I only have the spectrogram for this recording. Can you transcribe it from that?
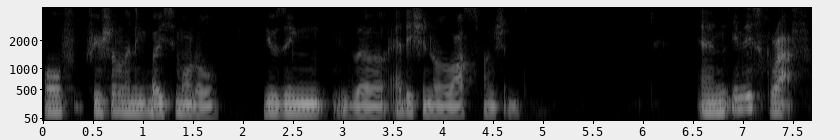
all few-shot learning based model using the additional loss functions. And in this graph,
